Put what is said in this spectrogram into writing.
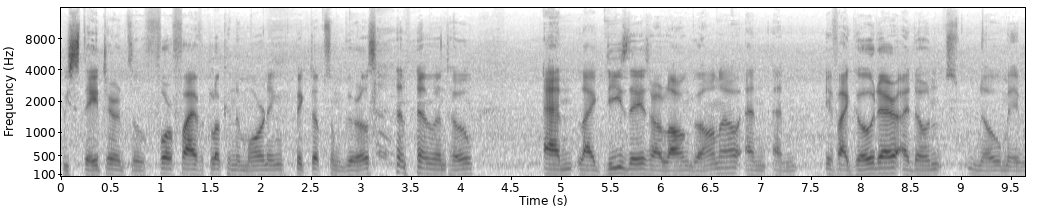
we stayed there until four or five o'clock in the morning, picked up some girls, and then went home. And like these days are long gone now, and and if I go there, I don't know maybe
